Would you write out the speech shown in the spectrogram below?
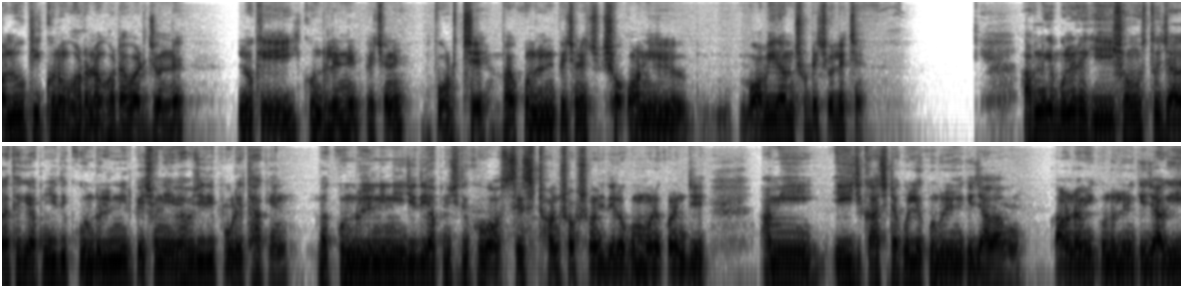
অলৌকিক কোনো ঘটনা ঘটাবার জন্যে লোকে এই কুণ্ডলিনীর পেছনে পড়ছে বা কুণ্ডলিনীর পেছনে অবিরাম ছুটে চলেছে। আপনাকে বলে রাখি, এই সমস্ত জায়গা থেকে আপনি যদি কুণ্ডলিনীর পেছনে এভাবে যদি পড়ে থাকেন বা কুণ্ডলিনী নিয়ে যদি আপনি যদি খুব অবসেসড হন সবসময় যদি এরকম মনে করেন যে আমি এই কাজটা করলে কুণ্ডলিনীকে জাগাবো, কারণ আমি কুণ্ডলিনীকে জাগিয়ে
